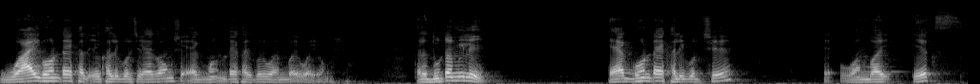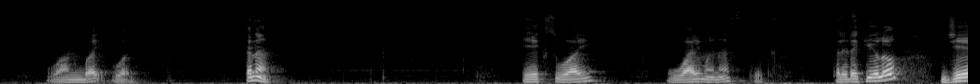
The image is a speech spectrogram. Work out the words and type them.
ওয়াই ঘন্টায় খালি খালি করছে এক অংশ, এক ঘন্টায় খালি করে ওয়ান বাই ওয়াই অংশ। তাহলে দুটা মিলে এক ঘন্টায় খালি করছে one by x one by y, তাই না? X y y minus x. তাহলে এটা কী হলো? যে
